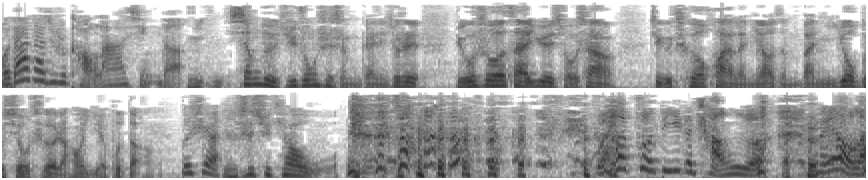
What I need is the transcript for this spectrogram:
我大概就是考拉型的。你相对居中是什么概念？就是比如说在月球上这个车坏了，你要怎么办？你又不修车，然后也不等。不是，你是去跳舞。我要做第一个嫦娥，没有了。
